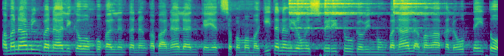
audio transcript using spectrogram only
Ama naming banal, ikaw ang bukal ng tanang kabanalan, kaya't sa pamamagitan ng iyong Espiritu, gawin mong banal ang mga kaloob na ito,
